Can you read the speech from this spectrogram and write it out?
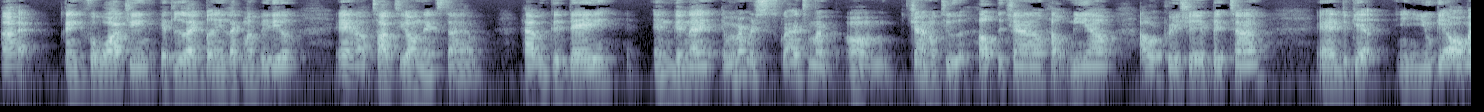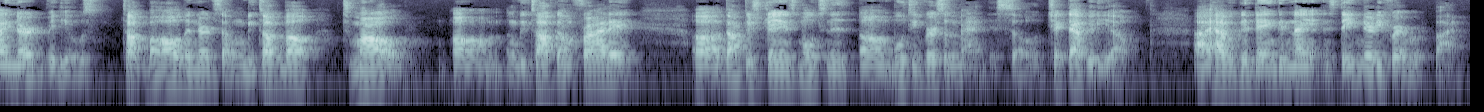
Alright. Thank you for watching. Hit the like button, like my video. And I'll talk to y'all next time. Have a good day and good night. And remember to subscribe to my um channel too. Help the channel, help me out. I would appreciate it big time. And to get you get all my nerd videos. Talk about all the nerd stuff. I'm gonna be talking about tomorrow um, I'm gonna be talking on Friday. Uh, Doctor Strange multi, um, Multiverse of Madness. So check that video right, have a good day and good night, and stay nerdy forever. Bye.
